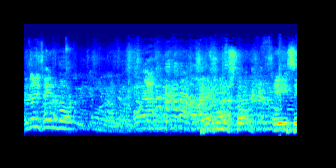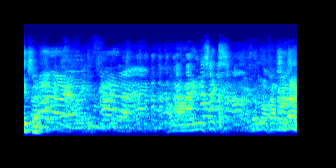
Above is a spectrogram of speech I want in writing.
He's only taking the board. Everyone stop. Eighty-six left. Come on, 86. There's no problem with that.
